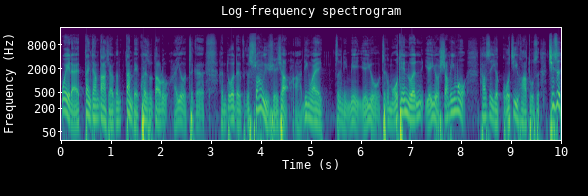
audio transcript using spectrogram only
未来淡江大桥跟淡北快速道路，还有这个很多的这个双语学校啊，另外这个里面也有这个摩天轮，也有 shopping mall，它是一个国际化都市。其实，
